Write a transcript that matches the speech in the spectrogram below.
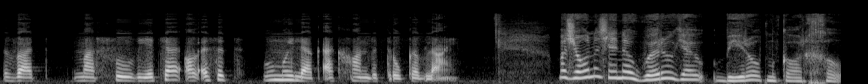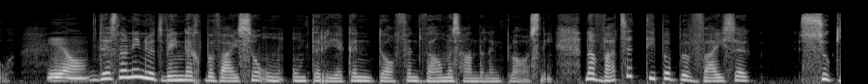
wat maar voel, weet jy, al is dit hoe moeilik ek gaan betrokke bly. Maar Jonas, jy nou hoor hoe jou bure op mekaar gil. Ja. Dis nou nie noodwendig bewyse om om te reken daar vind wel mishandeling plaas nie. Nou watse tipe bewyse soek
